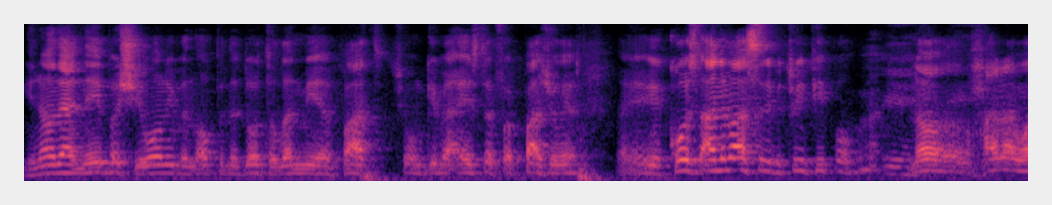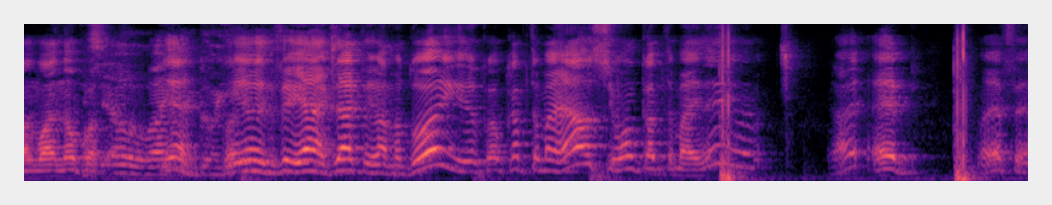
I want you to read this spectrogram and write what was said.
You know that neighbor, she won't even open the door to lend me a pot. She won't give me a for a pot. She'll, it caused animosity between people. Yeah. No, haram, one, one, no They say, problem. oh, why yeah. not going Well, in? yeah, yeah, exactly. I'm a goy. You come, come to my house. You won't come to my thing. Right? Eb. לא יפה.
